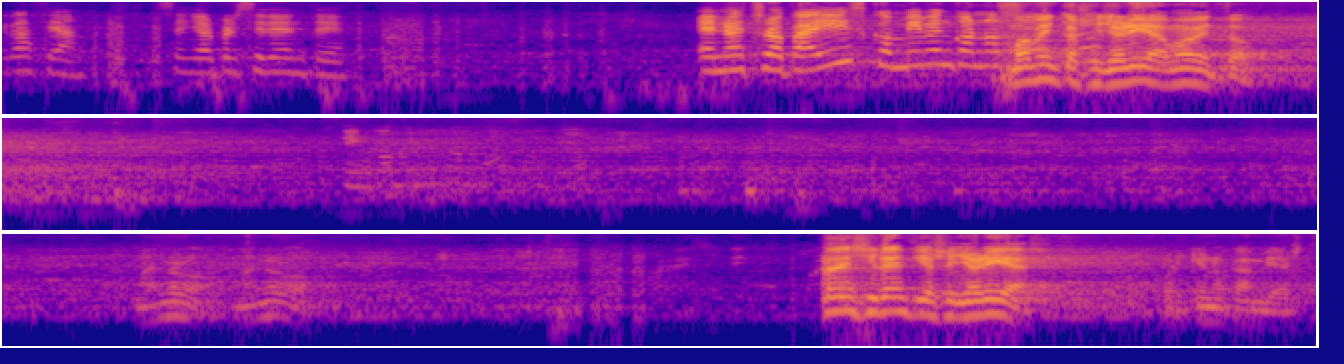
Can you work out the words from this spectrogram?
Gracias, señor presidente. En nuestro país conviven con nosotros... Un momento, señoría, un momento. Guarden silencio, señorías. ¿Por qué no cambia esto?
